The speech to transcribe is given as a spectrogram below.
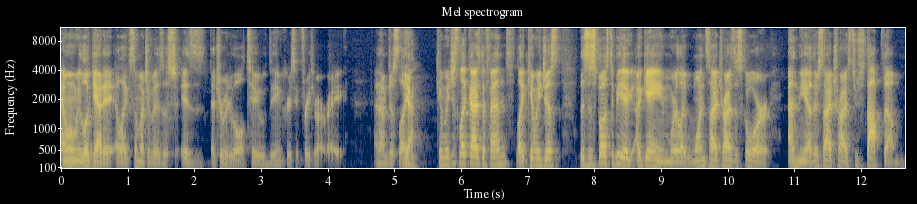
And when we look at it, like so much of it is is attributable to the increasing free throw rate. And I'm just like, yeah. can we just let guys defend? Like, can we just? This is supposed to be a, a game where like one side tries to score and the other side tries to stop them.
